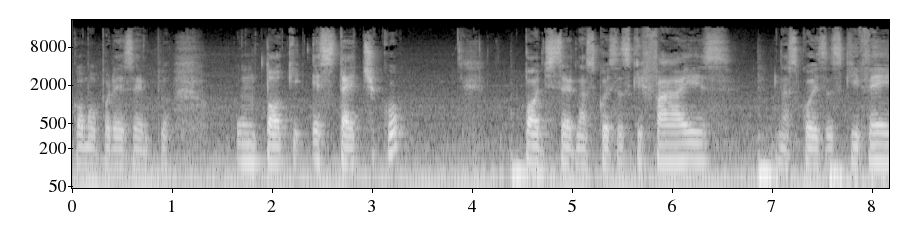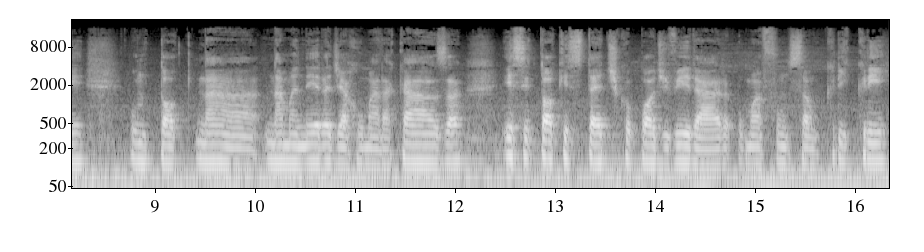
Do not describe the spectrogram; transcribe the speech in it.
como por exemplo um toque estético, pode ser nas coisas que faz, nas coisas que vê, um toque na, na maneira de arrumar a casa. Esse toque estético pode virar uma função cri-cri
